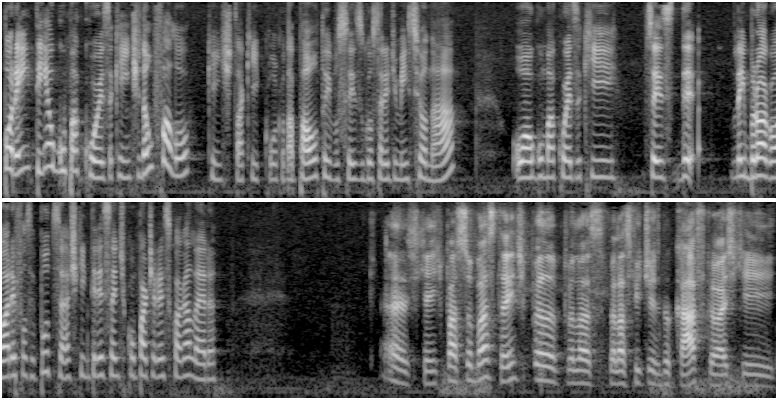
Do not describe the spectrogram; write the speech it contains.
Porém, tem alguma coisa que a gente não falou, que a gente está aqui colocando na pauta e vocês gostariam de mencionar? Ou alguma coisa que vocês de... lembrou agora e falou assim, putz, acho que é interessante compartilhar isso com a galera? É, acho que a gente passou bastante pelas, pelas features do Kafka, eu acho que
